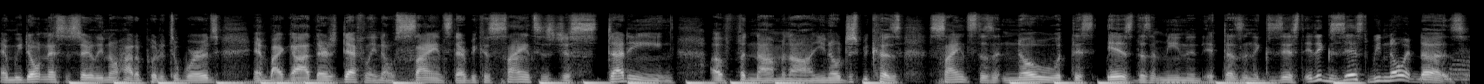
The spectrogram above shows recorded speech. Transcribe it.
and we don't necessarily know how to put it to words. And by God, there's definitely no science there because science is just studying of phenomena. You know, just because science doesn't know what this is doesn't mean it, it doesn't exist. It exists. We know it does.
